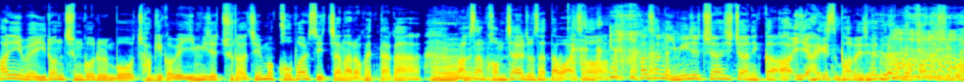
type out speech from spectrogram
아니 왜 이런 증거를 뭐 자기가 왜 임의 제출하지? 뭐 거부할 수 있잖아라고 했다가 음. 막상 검찰 조사 딱 와서 판사님 임의 제출하시죠 하니까 아, 예 알겠습니다. 바로 이제 핸드폰 꺼내시고 막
